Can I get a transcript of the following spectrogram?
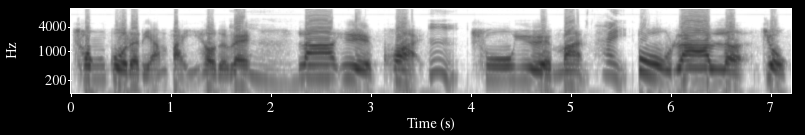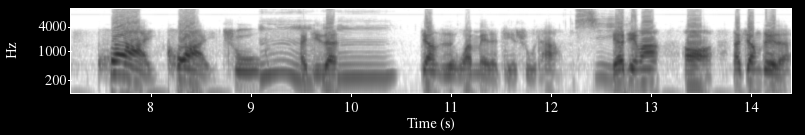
冲过了两百以后，对不对？拉越快，嗯，出越慢，不拉了就快快出，还记得？这样子完美的结束它，了解吗？哦，那相对的，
